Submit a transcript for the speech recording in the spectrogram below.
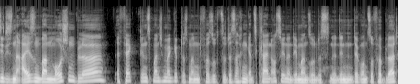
ihr, diesen Eisenbahn-Motion-Blur-Effekt, den es manchmal gibt, dass man versucht, so dass Sachen ganz klein aussehen, indem man so das, den Hintergrund so verblurrt.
